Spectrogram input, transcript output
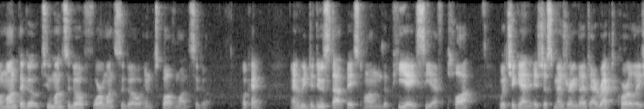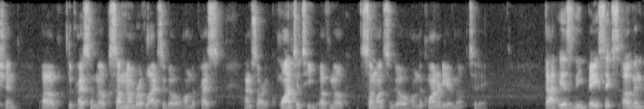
a month ago, two months ago, four months ago, and 12 months ago. Okay? And we deduce that based on the PACF plot, which again is just measuring the direct correlation of the price of milk some number of lags ago on the price, I'm sorry, quantity of milk some months ago on the quantity of milk today that is the basics of an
